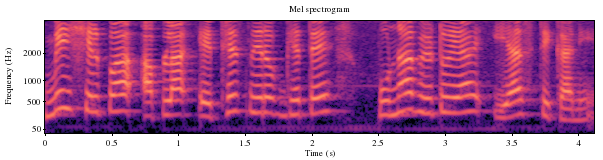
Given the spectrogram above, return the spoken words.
मी शिल्पा आपला येथेच निरोप घेते. पुन्हा भेटूया याच ठिकाणी.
